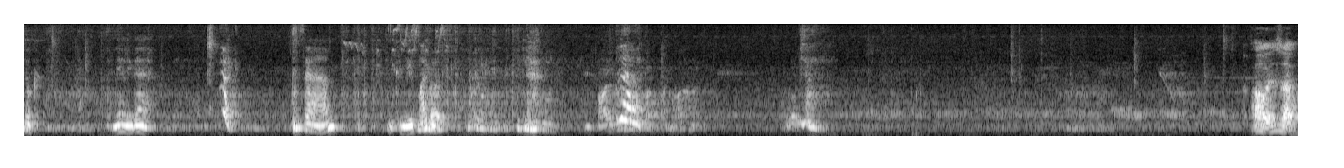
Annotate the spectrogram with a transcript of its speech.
Look, nearly there. Sam, my rope. You can. Oh, is that way.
